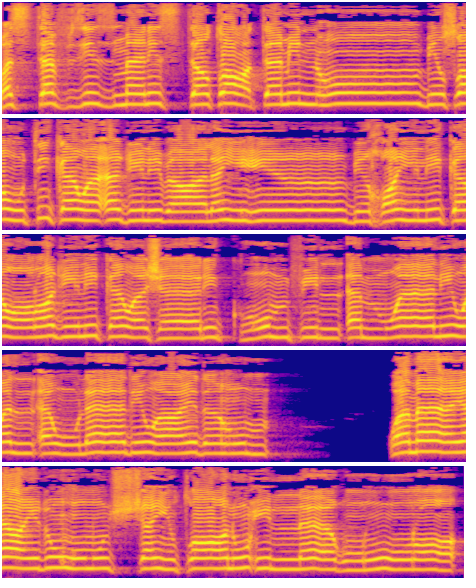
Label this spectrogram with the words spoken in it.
وَاسْتَفْزِزْ مَنِ اسْتَطَعْتَ مِنْهُم بِصَوْتِكَ وَأَجْلِبْ عَلَيْهِم بِخَيْلِكَ وَرَجِلِكَ وَشَارِكْهُمْ فِي الْأَمْوَالِ وَالْأَوْلَادِ وَعِدْهُمْ ۚ وَمَا يَعِدُهُمُ الشَّيْطَانُ إِلَّا غُرُورًا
